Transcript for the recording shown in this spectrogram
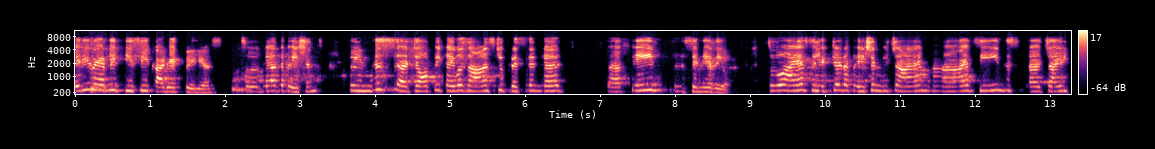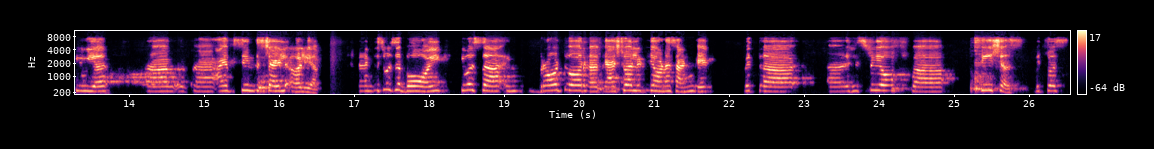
very rarely we see cardiac failures. So they are the patients. So in this uh, topic, I was asked to present a, pain scenario. So I have selected a patient which I am. Uh, I have seen this uh, child few years. Uh, uh, I have seen this child earlier, and this was a boy. He was brought to our casualty on a Sunday with a history of seizures, which was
